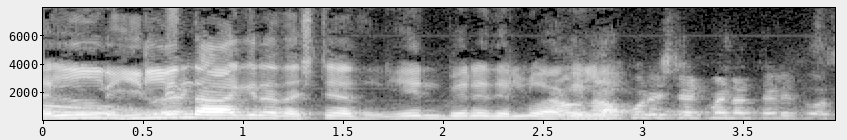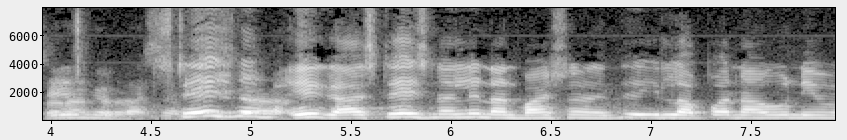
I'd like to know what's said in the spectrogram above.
ಎಲ್ಲಿ ಇಲ್ಲಿಂದ ಆಗಿರೋದಷ್ಟೇ ಅದು. ಏನ್ ಬೇರೆದೆಲ್ಲೂ ಆಗಿಲ್ಲ. ನಾವು ಕೊಡಿ ಸ್ಟೇಟ್ಮೆಂಟ್ ಅಂತ ಹೇಳಿದ್ವು ಸ್ಟೇಜ್ ಈಗ ಸ್ಟೇಜ್ನಲ್ಲಿ ನಾನು ಭಾಷಣ ಇಲ್ಲಪ್ಪ ನಾವು ನೀವು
